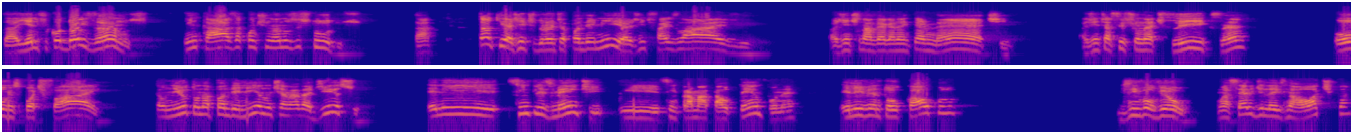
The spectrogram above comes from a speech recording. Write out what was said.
tá? E ele ficou dois anos em casa continuando os estudos, tá? Então aqui a gente durante a pandemia a gente faz live, a gente navega na internet, a gente assiste o Netflix, né? Ouve o Spotify. Então Newton na pandemia não tinha nada disso ele simplesmente, e assim, para matar o tempo, né, ele inventou o cálculo, desenvolveu uma série de leis na ótica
